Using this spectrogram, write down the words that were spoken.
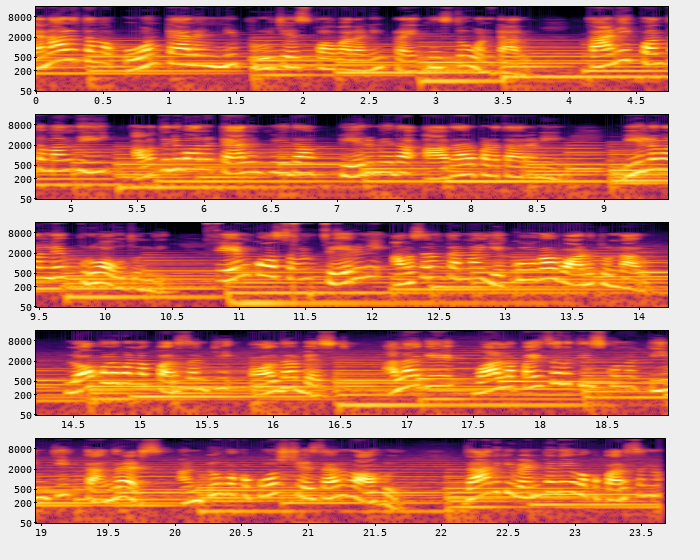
జనాలు తమ ఓన్ టాలెంట్ని ప్రూవ్ చేసుకోవాలని ప్రయత్నిస్తూ ఉంటారు. కానీ కొంతమంది అవతలి వాళ్ళ టాలెంట్ మీద పేరు మీద ఆధారపడతారని వీళ్ళ వల్లే ప్రూవ్ అవుతుంది. ఫేమ్ కోసం పేరుని అవసరం కన్నా ఎక్కువగా వాడుతున్నారు. లోపల ఉన్న పర్సన్కి ఆల్ ద బెస్ట్. అలాగే వాళ్ళ పైసలు తీసుకున్న టీంకి కంగ్రాట్స్ అంటూ ఒక పోస్ట్ చేశారు రాహుల్. దానికి వెంటనే ఒక పర్సన్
